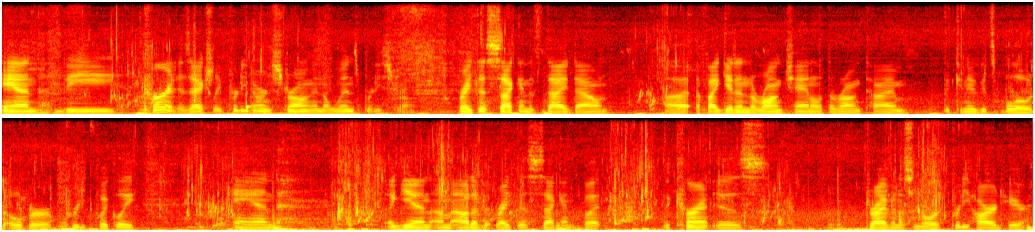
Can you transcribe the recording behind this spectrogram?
And the current is actually pretty darn strong and the wind's pretty strong. Right this second it's died down. Uh, if I get in the wrong channel at the wrong time, the canoe gets blowed over pretty quickly. And again, I'm out of it right this second, but the current is driving us north pretty hard here.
